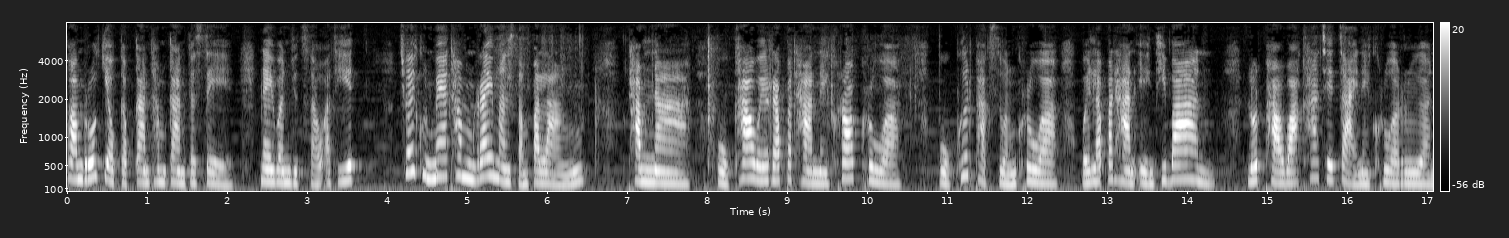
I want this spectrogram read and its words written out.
ความรู้เกี่ยวกับการทำการเกษตร ในวันหยุดเสาร์อาทิตย์ ช่วยคุณแม่ทำไร่มันสำปะหลังทำนา ปลูกข้าวไว้รับประทานในครอบครัว ปลูกพืชผักสวนครัว ไว้รับประทานเองที่บ้าน ลดภาวะค่าใช้จ่ายในครัวเรือน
